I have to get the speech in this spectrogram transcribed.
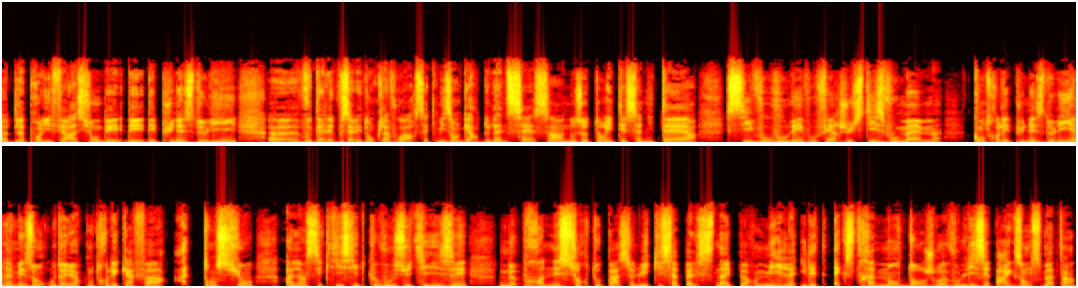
euh, de la prolifération des, des, des punaises de lit. Euh, vous, allez, vous allez donc la voir, cette mise en garde de l'ANSES, hein, nos autorités sanitaires. Si vous voulez vous faire justice vous-même contre les punaises de lit à la Mm. maison ou d'ailleurs contre les cafards, attention à l'insecticide que vous utilisez. Ne prenez surtout pas celui qui s'appelle Sniper 1000. Il est extrêmement dangereux. Vous le lisez par exemple ce matin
